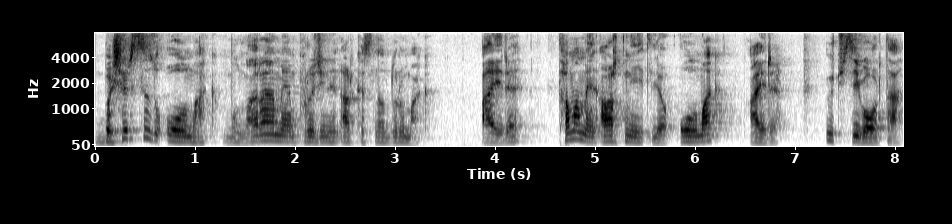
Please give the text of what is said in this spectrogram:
Başarısız olmak, buna rağmen projenin arkasında durmak ayrı. Tamamen art niyetli olmak ayrı. 3 sigorta.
